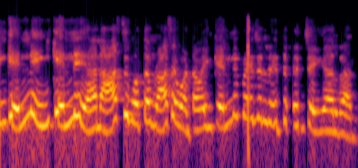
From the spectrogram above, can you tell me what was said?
ఇంకెన్ని ఇంకెన్ని? అని ఆస్తి మొత్తం రాసేమంటావా ఇంకెన్ని పేజీలు చెయ్యాలి అని.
